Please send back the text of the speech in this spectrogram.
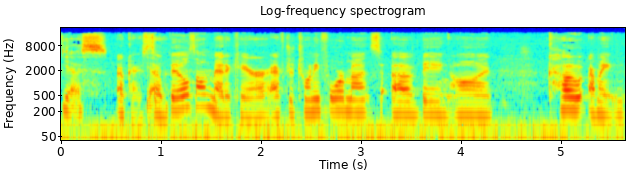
Yes. Okay, so Bill's on Medicare after 24 months of being on co. I mean,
